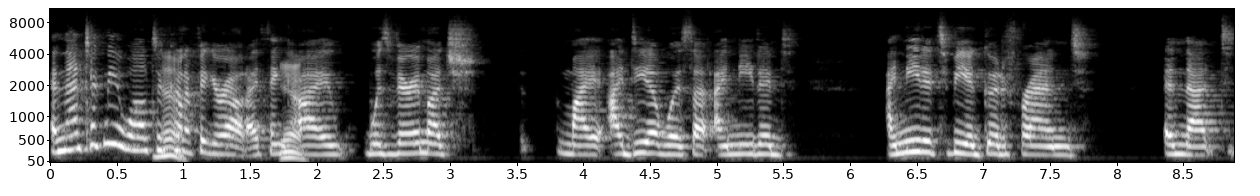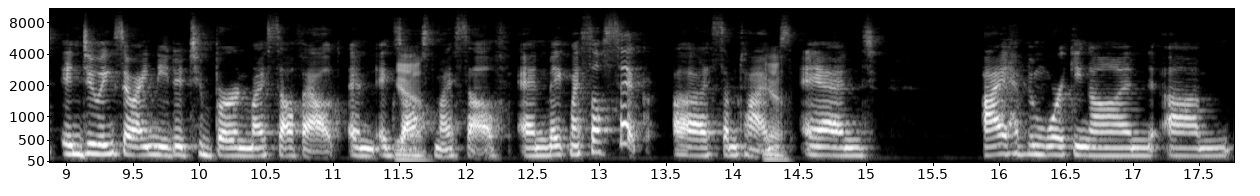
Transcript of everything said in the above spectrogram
and that took me a while to yeah. kind of figure out. I think yeah. I was very much my idea was that I needed I needed to be a good friend and that in doing so I needed to burn myself out and exhaust yeah. myself and make myself sick uh, sometimes and I have been working on um,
